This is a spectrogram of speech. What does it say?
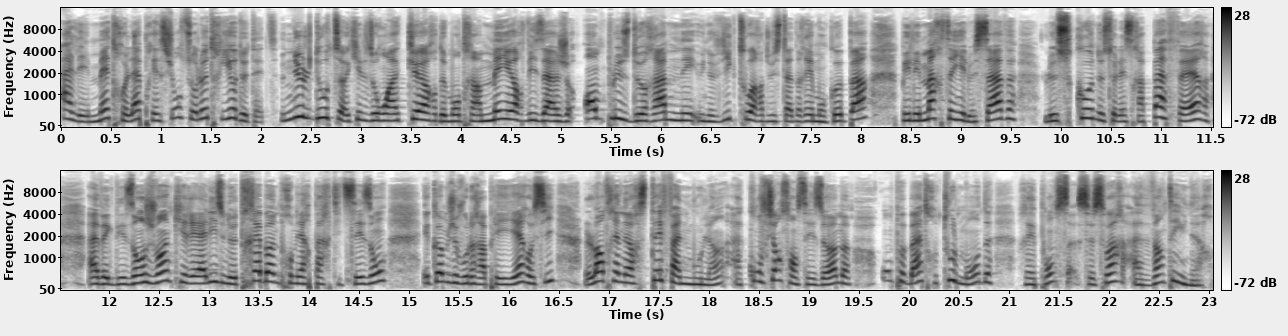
aller mettre la pression sur le trio de tête. Nul doute qu'ils auront à cœur de montrer un meilleur visage en plus de ramener une victoire du stade Raymond Coppa, mais les Marseillais le savent, le SCO ne se laissera pas faire avec des Angevins qui réalisent une très bonne première partie de saison et comme je vous le rappelais hier aussi, l'entraîneur Stéphane Moulin a confiance en ses hommes, on peut battre tout le monde. Réponse ce soir à 21h.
